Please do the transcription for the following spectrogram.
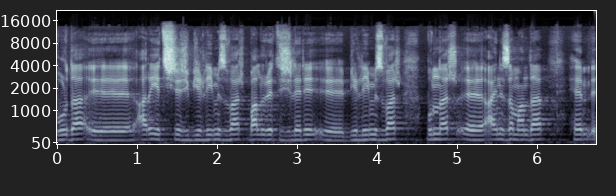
Burada e, arı yetiştirici birliğimiz var, bal üreticileri e, birliğimiz var. Bunlar e, aynı zamanda hem e,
